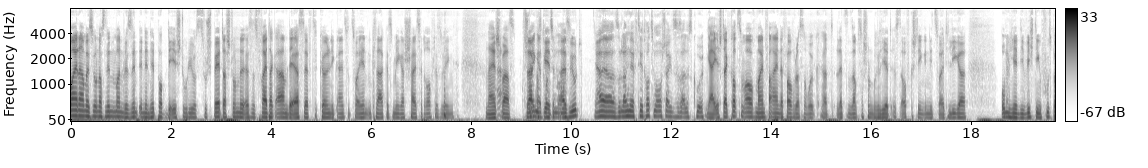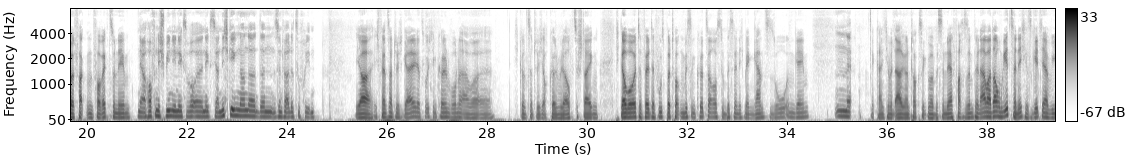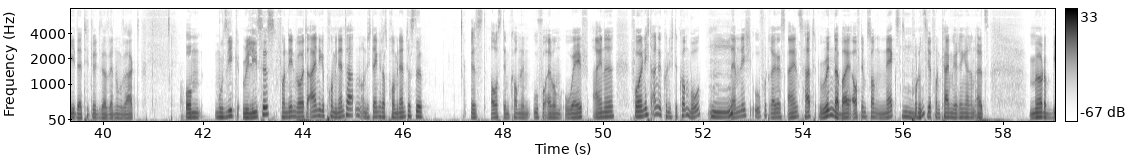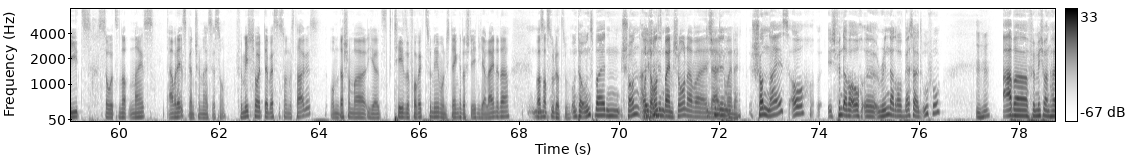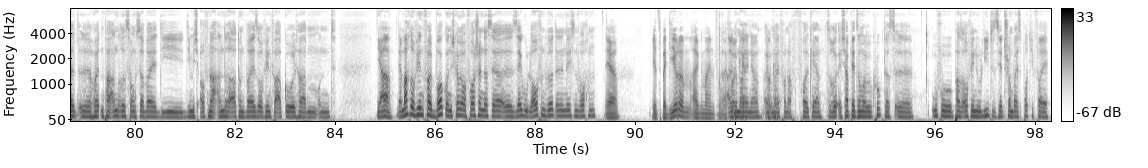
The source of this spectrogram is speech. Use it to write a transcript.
Mein Name ist Jonas Lindemann, wir sind in den hiphop.de Studios zu später Stunde. Es ist Freitagabend, der erste FC Köln liegt 1 zu 2 hinten. Clark ist mega scheiße drauf, deswegen. Nein, Spaß. Clark, steigen was ja geht? Alles gut? Ja, ja, solange der FC trotzdem aufsteigt, ist das alles cool. Ja, ihr steigt trotzdem auf. Mein Verein, der VfL Osnabrück, hat letzten Samstag schon brilliert, ist aufgestiegen in die zweite Liga. Um hier die wichtigen Fußballfakten vorwegzunehmen. Ja, hoffentlich spielen die nächste Wo äh, nächstes Jahr nicht gegeneinander, dann sind wir alle zufrieden. Ja, ich fände es natürlich geil, jetzt wo ich in Köln wohne, aber äh, ich gönn's natürlich auch Köln wieder aufzusteigen. Ich glaube, heute fällt der Fußballtalk ein bisschen kürzer aus. Du bist ja nicht mehr ganz so im Game. Ne. Da kann ich ja mit Arion Toxic immer ein bisschen mehrfach simpeln. Aber darum geht's ja nicht. Es geht ja, wie der Titel dieser Sendung sagt, um Musik-Releases, von denen wir heute einige Prominente hatten. Und ich denke, das prominenteste ist aus dem kommenden UFO-Album Wave eine vorher nicht angekündigte Combo. Mhm. Nämlich UFO 361 hat Rin dabei auf dem Song Next, Mhm. produziert von keinem geringeren als Murder Beats, So It's Not Nice. Aber der ist ganz schön nice, der Song. Für mich heute der beste Song des Tages, um das schon mal hier als These vorwegzunehmen. Und ich denke, da stehe ich nicht alleine da. Was sagst du dazu? Unter uns beiden schon. Unter uns den beiden schon, aber in ich der Allgemeinheit. schon nice auch. Ich finde aber auch äh, Rin da drauf besser als UFO. Mhm. Aber für mich waren halt äh, heute ein paar andere Songs dabei, die, die mich auf eine andere Art und Weise auf jeden Fall abgeholt haben. Und ja, der macht auf jeden Fall Bock und ich kann mir auch vorstellen, dass er äh, sehr gut laufen wird in den nächsten Wochen. Ja. Jetzt bei dir oder im Allgemeinen vom Erfolg allgemein, her? ja. Allgemein Okay. von Erfolg her. So, ich habe jetzt nochmal geguckt, dass äh, UFO, pass auf, wen du liebst, ist jetzt schon bei Spotify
